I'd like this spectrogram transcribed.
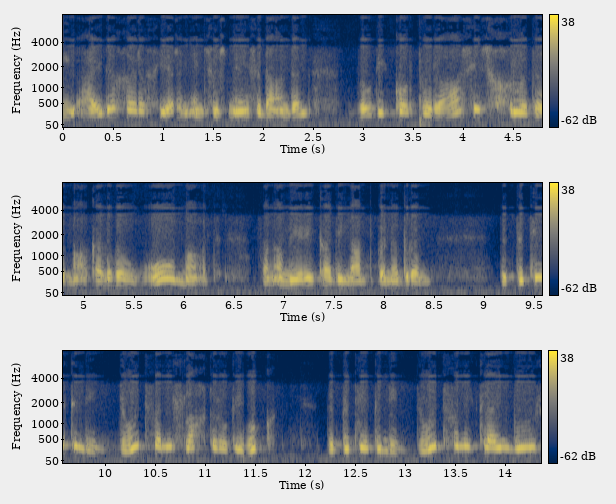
die huidige regering en soos mense daaraan dink, wil die korporasies groter maak. Hulle wil Walmart van Amerika die land binnebring. Dit beteken die dood van die slagter op die hoek. Dit beteken die dood van die klein boer.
